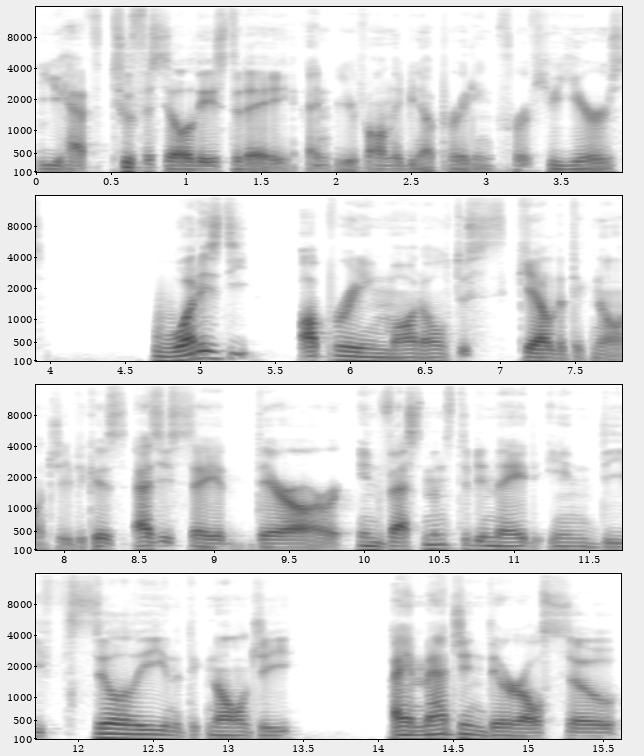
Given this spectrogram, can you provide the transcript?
You have two facilities today and you've only been operating for a few years. What is the operating model to scale the technology? Because as you say, there are investments to be made in the facility and the technology. I imagine there are also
